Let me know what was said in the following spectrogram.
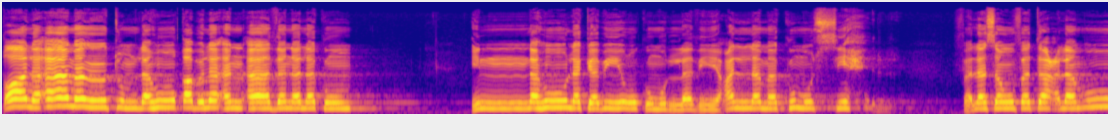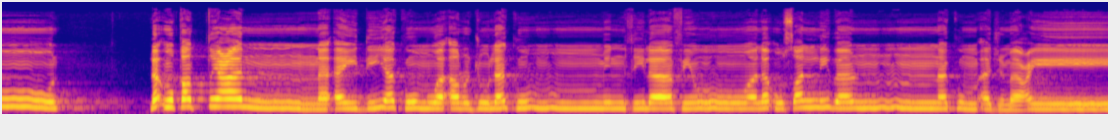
قال آمنتم له قبل أن آذن لكم إنه لكبيركم الذي علمكم السحر فلسوف تعلمون. لأقطعن أيديكم وأرجلكم من خلاف ولأصلبنكم أجمعين.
